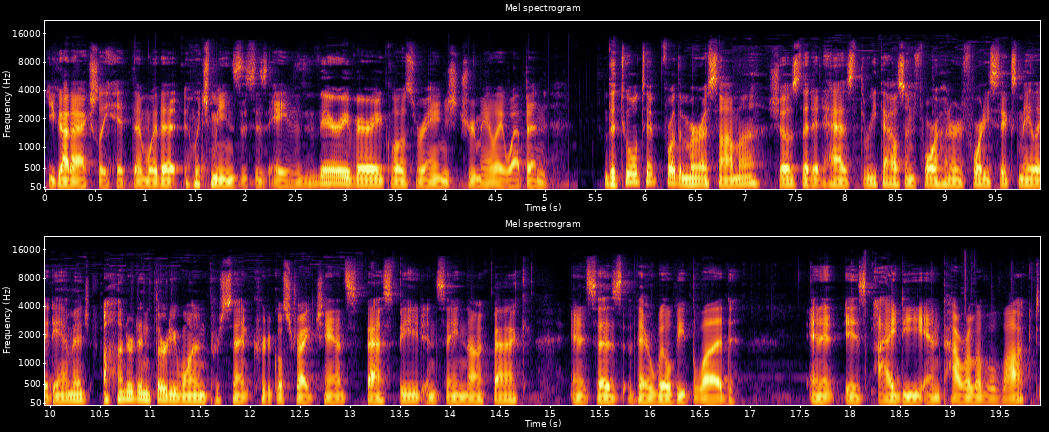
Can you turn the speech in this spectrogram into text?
You gotta actually hit them with it, which means this is a very, very close range true melee weapon. The tooltip for the Murasama shows that it has 3,446 melee damage, 131% critical strike chance, fast speed, insane knockback, and it says there will be blood and it is ID and power level locked,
